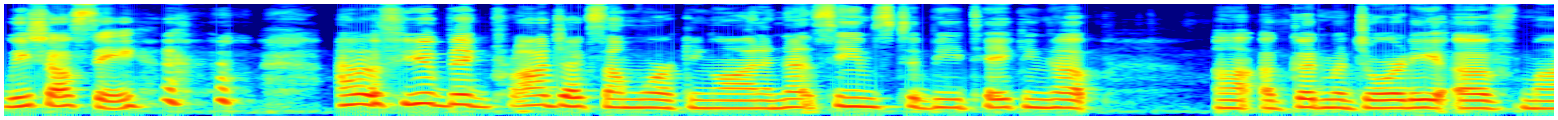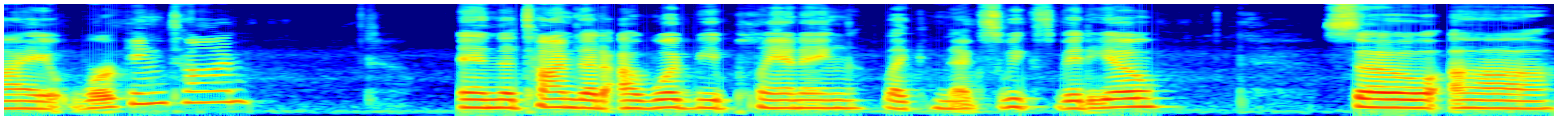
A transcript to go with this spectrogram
We shall see. I have a few big projects I'm working on, and that seems to be taking up uh, a good majority of my working time and the time that I would be planning like next week's video. So uh,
